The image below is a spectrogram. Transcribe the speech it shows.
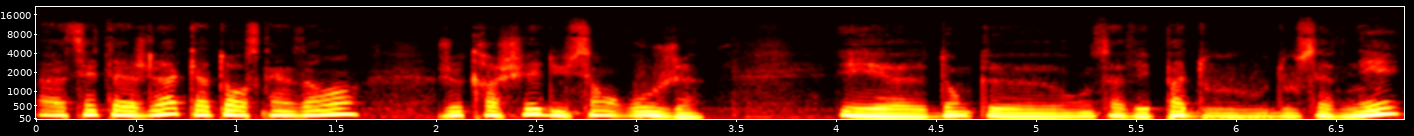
à cet âge-là, 14-15 ans, je crachais du sang rouge. Et euh, donc, euh, on ne savait pas d'où ça venait.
